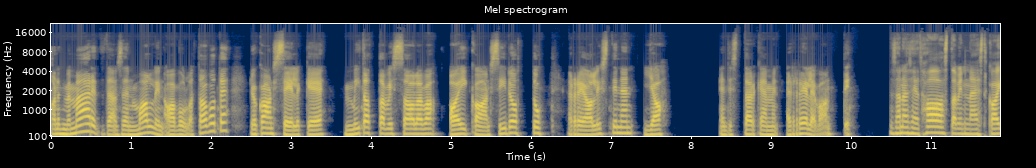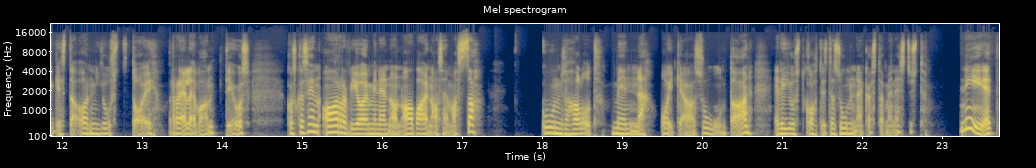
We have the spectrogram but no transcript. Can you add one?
on, että me määritetään sen mallin avulla tavoite, joka on selkeä, mitattavissa oleva, aikaan sidottu, realistinen ja entistä tärkeämmin relevantti. Mä sanoisin, että haastavin näistä kaikista on just toi relevanttius, koska sen arvioiminen on avainasemassa, kun sä haluat mennä oikeaan suuntaan, eli just kohti sitä sun näköistä menestystä. Niin, että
